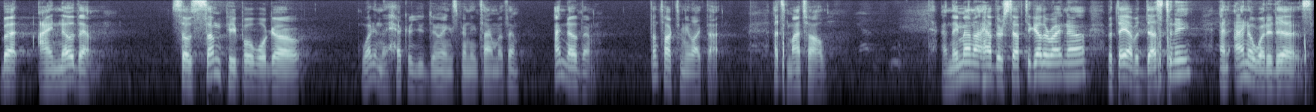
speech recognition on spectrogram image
But I know them. So some people will go, What in the heck are you doing spending time with them? I know them. Don't talk to me like that. That's my child. And they may not have their stuff together right now, but they have a destiny, and I know what it is.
